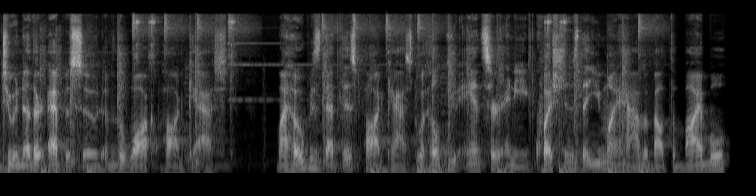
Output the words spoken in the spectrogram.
to another episode of the Walk Podcast. My hope is that this podcast will help you answer any questions that you might have about the Bible,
